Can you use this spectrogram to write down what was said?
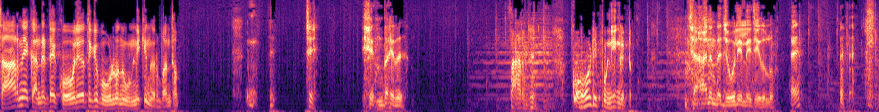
സാറിനെ കണ്ടിട്ടേ കോവിലകത്തേക്ക് പോകുള്ളൂ എന്ന് ഉണ്ണിക്ക് നിർബന്ധം. ഛേ, എന്താ ഇത്? സാറിന് കോടി പുണ്യം കിട്ടും. ഞാൻ എന്റെ ജോലിയല്ലേ ചെയ്തുള്ളൂ ഏ?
